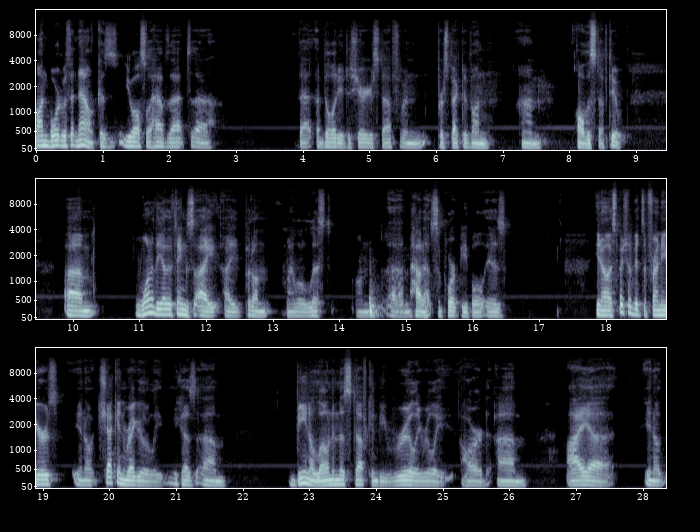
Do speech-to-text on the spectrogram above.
on board with it now because you also have that uh, that ability to share your stuff and perspective on um, all this stuff too. Um, one of the other things I, I put on my little list on um, how to support people is, you know, especially if it's a friend of yours, you know, check in regularly because um, being alone in this stuff can be really, really hard. Um, I, uh, you know,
